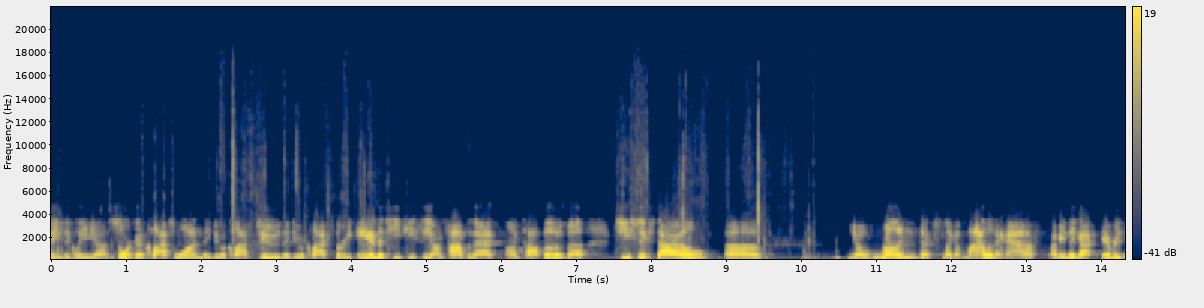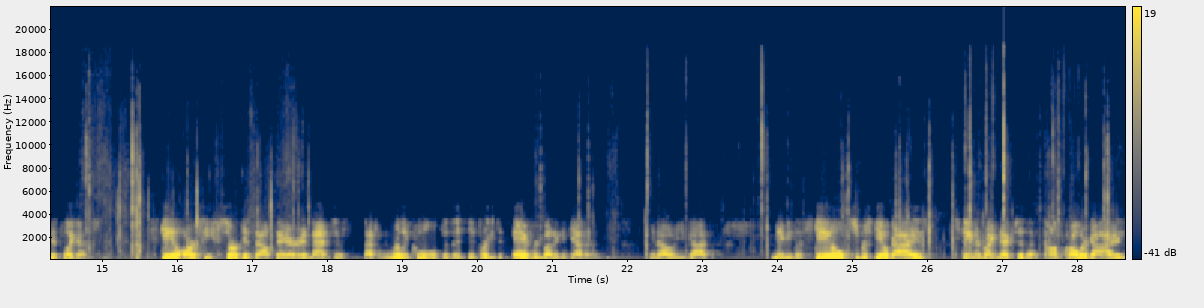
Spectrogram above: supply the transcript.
basically uh, SORRCA class one. They do a class two, they do a class three, and a TTC on top of that, on top of uh, G6 style, uh, you know, run that's like a mile and a half. I mean, they got every. It's like a scale RC circus out there, and that just that's really cool because it, it brings everybody together. You know, you got maybe the scale super scale guys standing right next to the comp crawler guys,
